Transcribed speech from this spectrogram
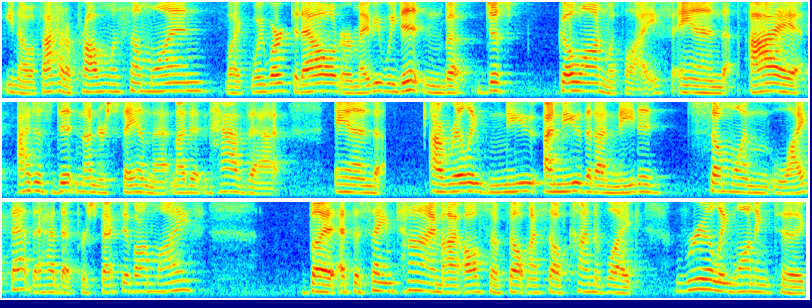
you know, if I had a problem with someone, like we worked it out, or maybe we didn't, but just go on with life. And I, I just didn't understand that, and I didn't have that. And I really knew I knew that I needed someone like that that had that perspective on life. But at the same time, I also felt myself kind of like really wanting to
